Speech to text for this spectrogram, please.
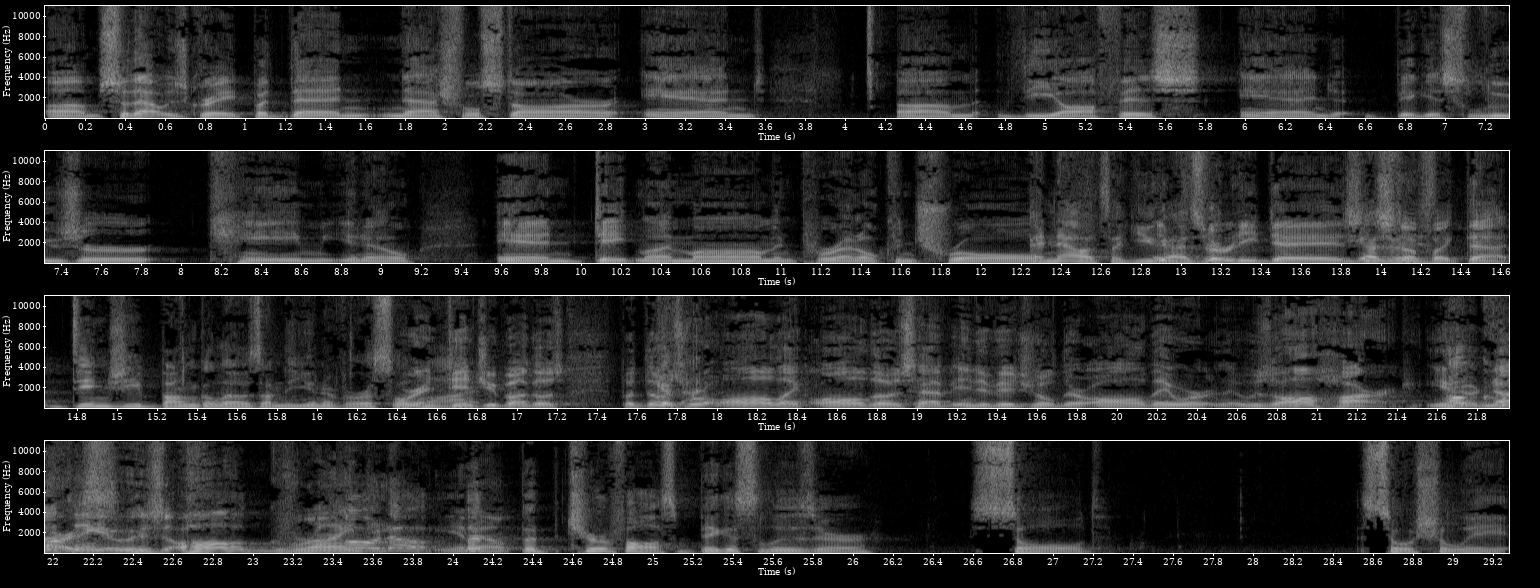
um, so that was great. But then Nashville Star and um, The Office and Biggest Loser came, you know, and Date My Mom and Parental Control. And now it's like you guys are- 30 days and stuff like that. Dingy bungalows on the Universal. We're in lot. dingy bungalows, but those were all like all those have individual. They're all they were. It was all hard. You know, nothing. It was all grinding. Oh no! You but, know, but true or false? Biggest Loser sold socially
